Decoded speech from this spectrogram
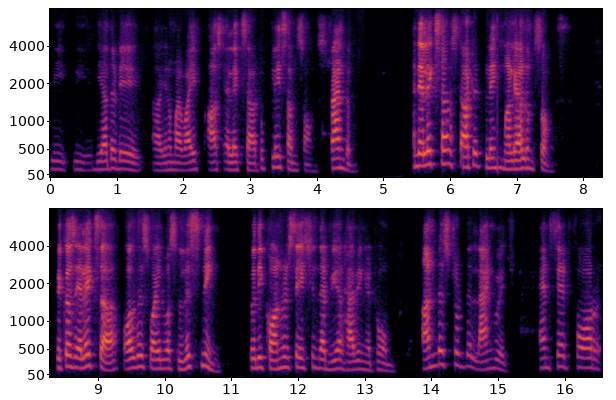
we, we the other day, uh, you know, my wife asked Alexa to play some songs, random, and Alexa started playing Malayalam songs because Alexa all this while was listening to the conversation that we are having at home, understood the language, and said, for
